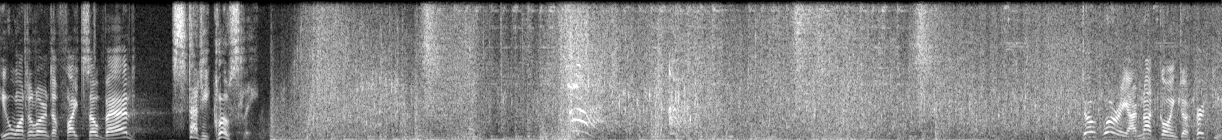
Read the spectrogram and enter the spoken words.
You want to learn to fight so bad? Study closely. Don't worry, I'm not going to hurt you.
